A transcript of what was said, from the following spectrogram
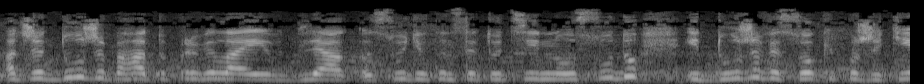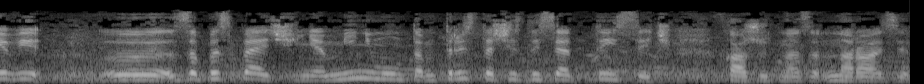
адже дуже багато привілеїв для суддів конституційного суду і дуже високі пожиттєві е, забезпечення. Мінімум там 360 тисяч кажуть на наразі.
